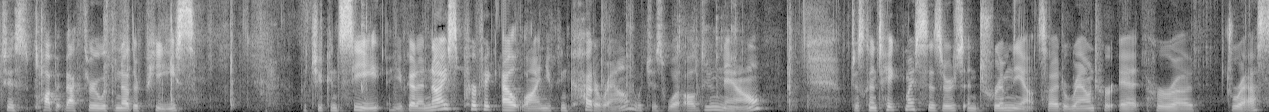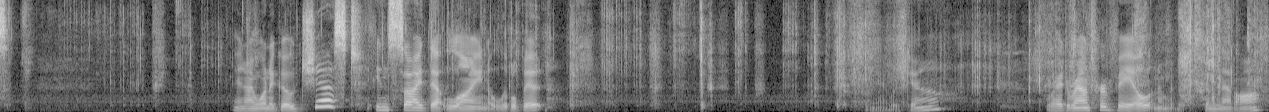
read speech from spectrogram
just pop it back through with another piece. But you can see you've got a nice perfect outline you can cut around, which is what I'll do now. I'm just going to take my scissors and trim the outside around her, her uh, dress. And I want to go just inside that line a little bit. There we go. Right around her veil, and I'm going to trim that off.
